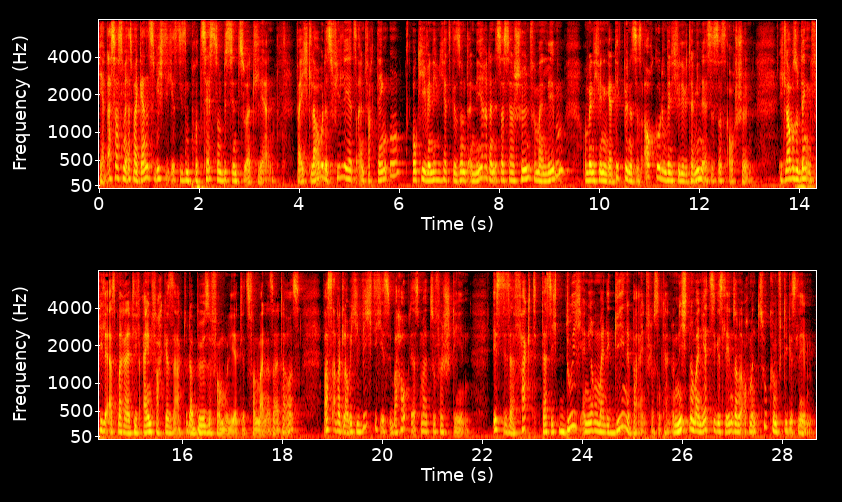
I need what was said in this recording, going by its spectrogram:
Ja, das, was mir erstmal ganz wichtig ist, diesen Prozess so ein bisschen zu erklären. Weil ich glaube, dass viele jetzt einfach denken, okay, wenn ich mich jetzt gesund ernähre, dann ist das ja schön für mein Leben. Und wenn ich weniger dick bin, ist das auch gut. Und wenn ich viele Vitamine esse, ist das auch schön. Ich glaube, so denken viele erstmal relativ einfach gesagt oder böse formuliert jetzt von meiner Seite aus. Was aber, glaube ich, wichtig ist, überhaupt erstmal zu verstehen, ist dieser Fakt, dass ich durch Ernährung meine Gene beeinflussen kann. Und nicht nur mein jetziges Leben, sondern auch mein zukünftiges Leben.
